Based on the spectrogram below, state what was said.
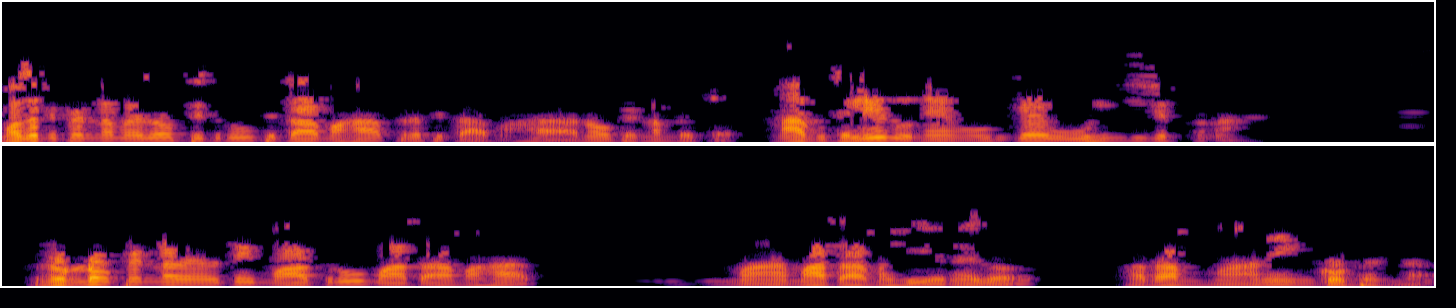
మొదటి పిండం ఏదో పితృ పితామహ ప్రపితామహ అని ఒక పిండం పెట్టారు. నాకు తెలియదు నేను ఊరికే ఊహించి చెప్తున్నా. రెండో పిండం ఏమిటి? మాతృ మాతామహ మాతామహి అనేదో పదమ్మ అని ఇంకో పిండం.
